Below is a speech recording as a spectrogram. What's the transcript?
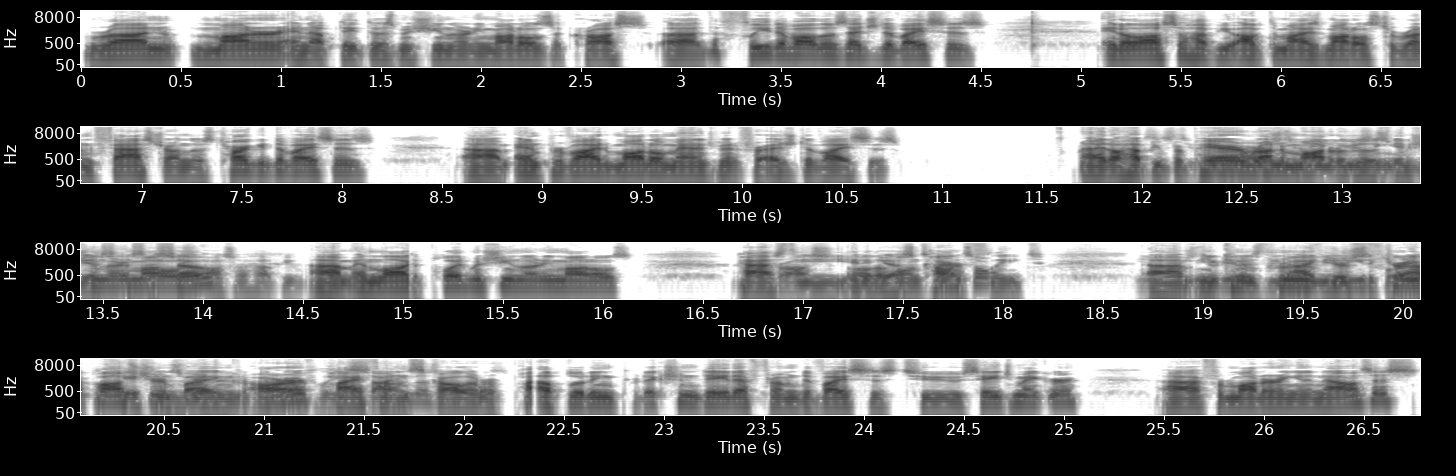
run, monitor, and update those machine learning models across uh, the fleet of all those edge devices. It'll also help you optimize models to run faster on those target devices um, and provide model management for edge devices. Uh, it'll help you prepare, run, and monitor those machine learning models. Also help you um, and log deployed machine learning models past the AWS console. fleet. Um, you can improve your security posture by an R, Python, Scala, or uploading prediction data from devices to SageMaker uh, for monitoring and analysis.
